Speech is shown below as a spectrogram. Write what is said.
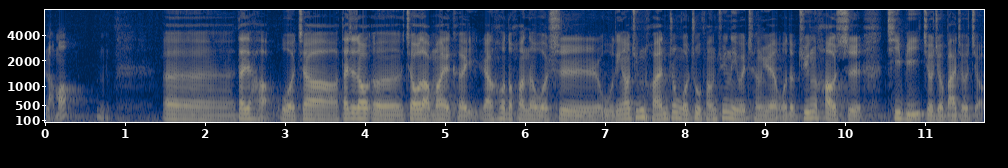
老猫。呃，大家好，我叫大家叫呃叫我老猫也可以。然后的话呢，我是五零幺军团中国驻防军的一位成员，我的军号是 TB 九九八九九。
